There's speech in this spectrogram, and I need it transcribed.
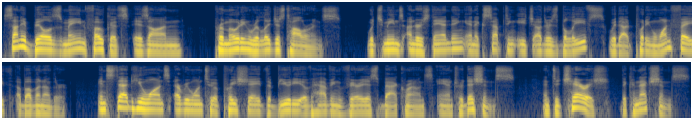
Sonny Bill's main focus is on promoting religious tolerance, which means understanding and accepting each other's beliefs without putting one faith above another. Instead, he wants everyone to appreciate the beauty of having various backgrounds and traditions, and to cherish the connections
